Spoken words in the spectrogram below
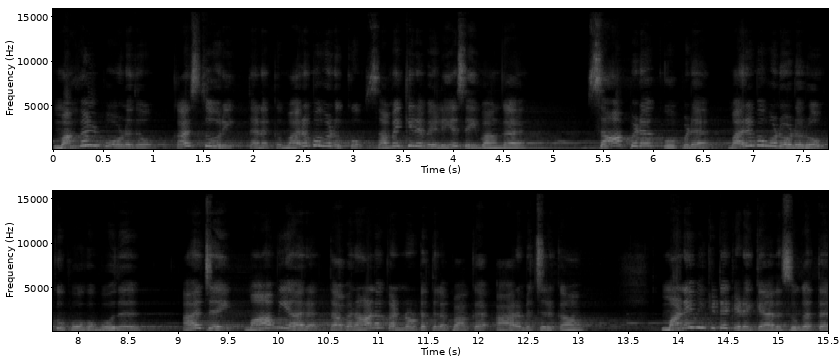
மகள் போனதும் கஸ்தூரி தனக்கு மருமகனுக்கும் சமைக்கிற வேலையை செய்வாங்க. சாப்பிட கூப்பிட மருமகனோட ரூம்க்கு போகும்போது அஜய் மாமியார தவறான கண்ணோட்டத்துல பார்க்க ஆரம்பிச்சிருக்கான். மனைவி கிட்ட கிடைக்காத சுகத்தை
